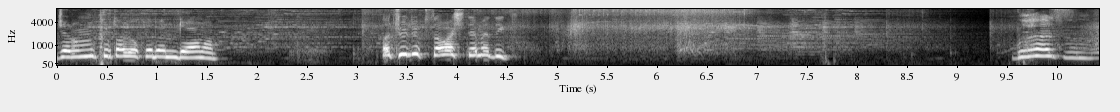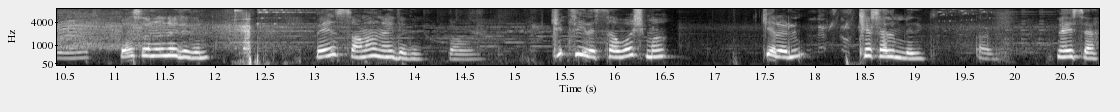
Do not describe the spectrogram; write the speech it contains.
Canını kurtar yoksa ben doğamam. La çocuk savaş demedik. Bu hırsın ya. Ben sana ne dedim? Ben sana ne dedim? Tamam. Kimseyle savaşma. Gelelim keselim dedik. Evet. Neyse.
